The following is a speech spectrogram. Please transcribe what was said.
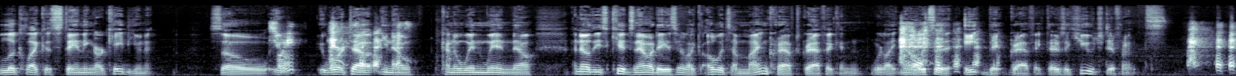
look like a standing arcade unit. So it, it, worked out, you know, kind of win win. Now I know these kids nowadays are like, oh, it's a Minecraft graphic, and we're like, no, it's an eight bit graphic. There's a huge difference. I,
